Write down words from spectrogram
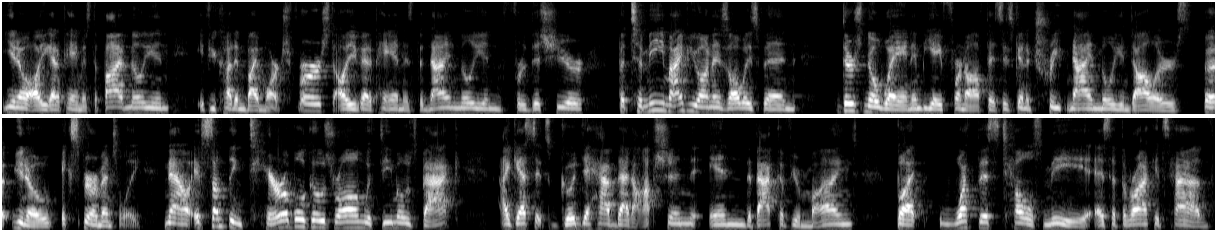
you know, all you got to pay him is the five million. If you cut him by March 1st, all you got to pay him is the nine million for this year. But to me, my view on it has always been there's no way an NBA front office is going to treat nine million dollars, uh, you know, experimentally. Now, if something terrible goes wrong with Demo's back, I guess it's good to have that option in the back of your mind. But what this tells me is that the Rockets have,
